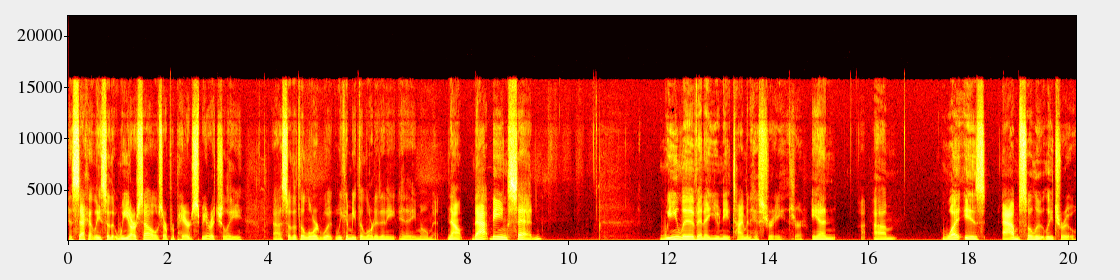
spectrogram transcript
and secondly, so that we ourselves are prepared spiritually, uh, so that the Lord would we can meet the Lord at any at any moment. Now, that being said, we live in a unique time in history, Sure. and um, what is absolutely true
